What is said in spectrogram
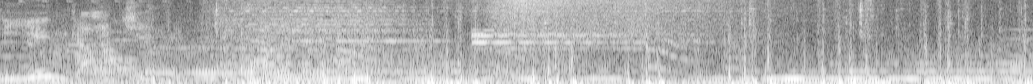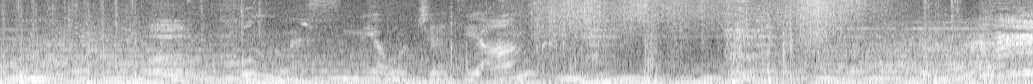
Nienga.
